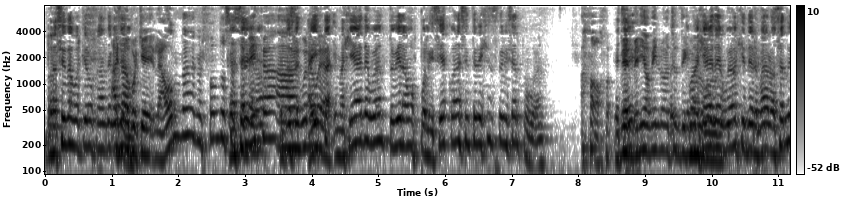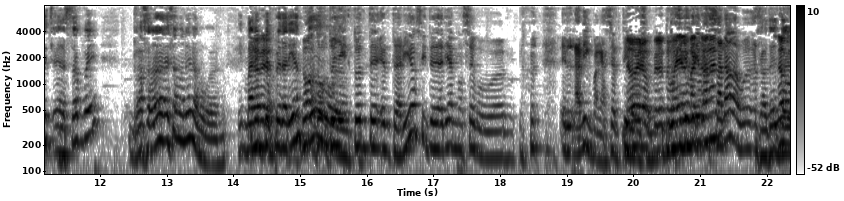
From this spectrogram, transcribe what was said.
receta porque era un canal de Ah, claro, porque la onda en el fondo se ¿Cachai, asemeja no? a alguna ahí está, imagínate, weón, tuviéramos policías con esa inteligencia artificial, pues, weón. Oh, bienvenido a 1984. Imagínate, weón, que te prepara los sándwiches en el subway, razonara de esa manera, pues, weón. Y malinterpretarían No, todo, tú, tú, tú ent- entrarías y te darían, no sé, pues, la Big Mac, tiro. No, pero- pero tú yo al McDonald's- No,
